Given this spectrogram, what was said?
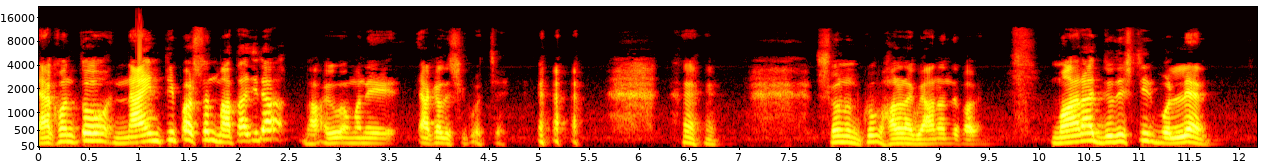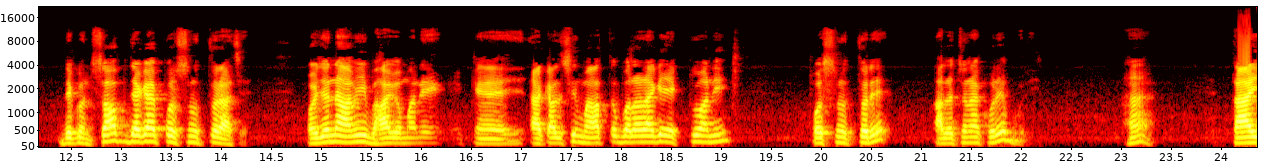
এখন তো নাইনটি পার্সেন্ট মাতাজিরা মানে একাদশী করছে। শুনুন, খুব ভালো লাগবে, আনন্দ পাবেন। মহারাজ যুধিষ্ঠির বললেন, দেখুন, সব জায়গায় প্রশ্ন উত্তর আছে। ওই জন্য আমি ভাগ মানে একাদশীর মাহাত্ম বলার আগে একটু আনি প্রশ্ন উত্তরে আলোচনা করে বলি। হ্যাঁ তাই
